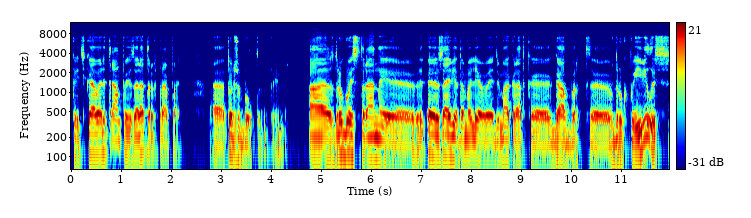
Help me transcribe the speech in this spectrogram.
Критиковали Трампа, из ораторов пропали. А, тот же Болтон, например. А с другой стороны, э, заведомо левая демократка Габбард э, вдруг появилась,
